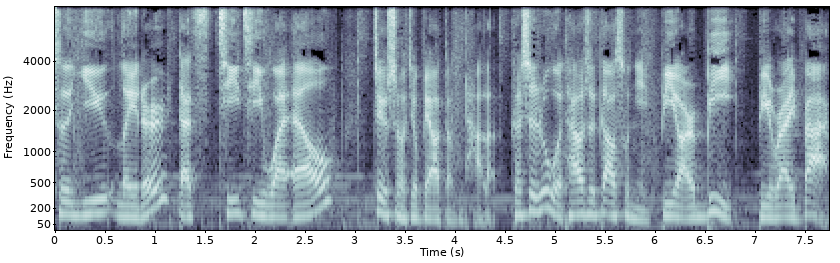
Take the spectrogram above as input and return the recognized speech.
to you later，that's T T Y L，这个时候就不要等他了。可是如果他要是告诉你 B R B，be right back，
